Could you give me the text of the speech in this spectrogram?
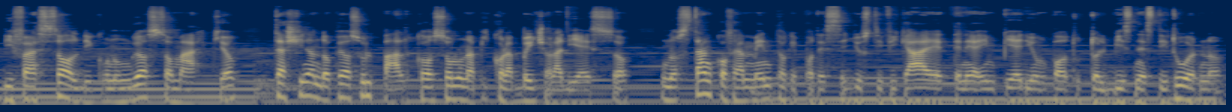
di far soldi con un grosso marchio, trascinando però sul palco solo una piccola briciola di esso, uno stanco frammento che potesse giustificare e tenere in piedi un po' tutto il business di turno.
